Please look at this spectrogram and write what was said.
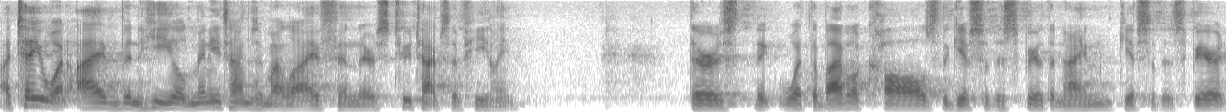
I tell you what, I've been healed many times in my life, and there's two types of healing. There's the, what the Bible calls the gifts of the Spirit, the nine gifts of the Spirit,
